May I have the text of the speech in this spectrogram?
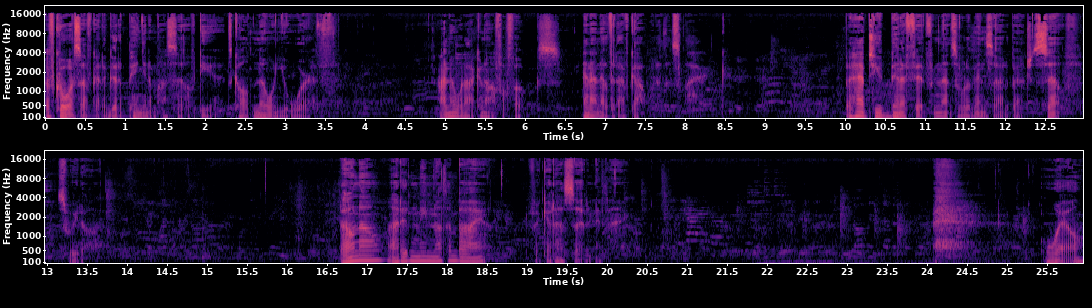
Of course, I've got a good opinion of myself, dear. It's called knowing your worth. I know what I can offer folks, and I know that I've got what others lack. Perhaps you'd benefit from that sort of insight about yourself, sweetheart. Oh no, I didn't mean nothing by it. Forget I said anything. Well,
